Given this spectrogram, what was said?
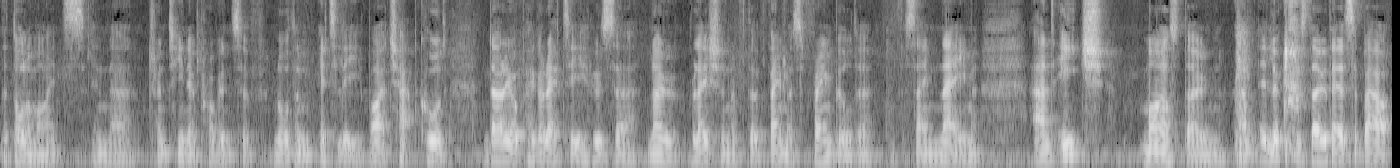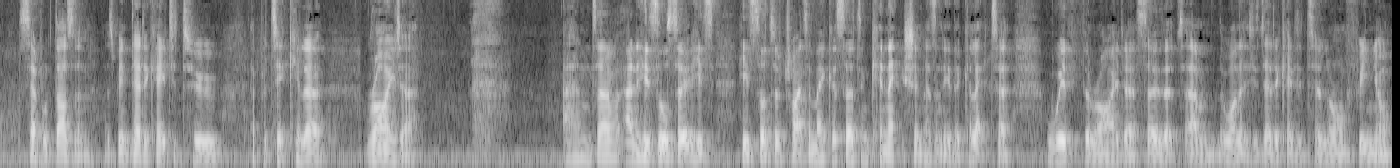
the Dolomites in uh, Trentino province of northern Italy by a chap called Dario Pegoretti, who's uh, no relation of the famous frame builder of the same name. And each milestone, um, it looks as though there's about several dozen, has been dedicated to a particular rider and um, and he's also he's he's sort of tried to make a certain connection, hasn't he, the collector, with the rider, so that um, the one that he's dedicated to Laurent Fignon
